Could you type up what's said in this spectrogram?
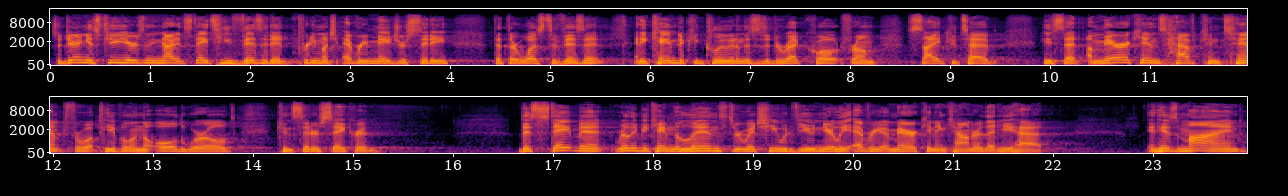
So during his few years in the United States, he visited pretty much every major city that there was to visit. And he came to conclude, and this is a direct quote from Said Qutb. He said, Americans have contempt for what people in the old world consider sacred. This statement really became the lens through which he would view nearly every American encounter that he had. In his mind,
